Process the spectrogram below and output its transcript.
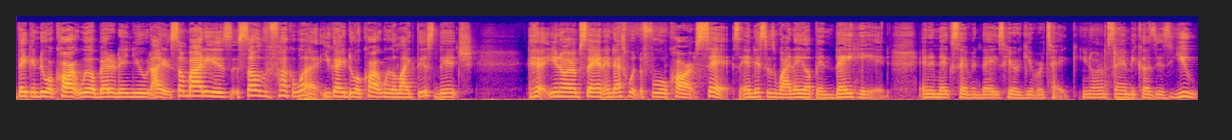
they can do a cartwheel better than you. Like somebody is so the fuck what? You can't do a cartwheel like this bitch. You know what I'm saying? And that's what the Fool card says. And this is why they up in they head in the next seven days here, give or take. You know what I'm saying? Because it's you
